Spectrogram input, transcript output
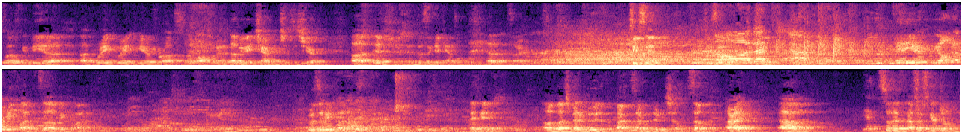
So it's going to be a, a, great, great year for us. We're also going to WA Championships this year. Uh, if it doesn't get canceled. Uh, sorry. Too soon? Too soon? Aw, that's Hey, you're, you all got a refund, so I mean, come on. Who's a refund? Hey, oh, a much better mood at the 5 7.30 show. So, all right. Um, yeah, so that's, that's our schedule.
